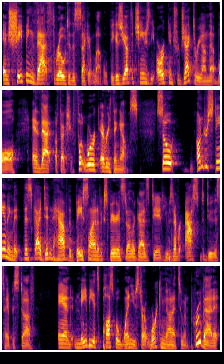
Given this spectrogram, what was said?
And shaping that throw to the second level, because you have to change the arc and trajectory on that ball, and that affects your footwork, everything else. So understanding that this guy didn't have the baseline of experience that other guys did. He was never asked to do this type of stuff. And maybe it's possible when you start working on it to improve at it.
